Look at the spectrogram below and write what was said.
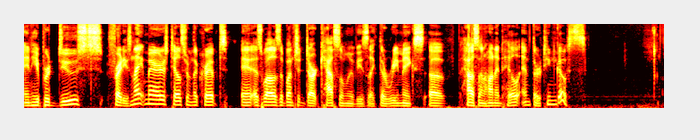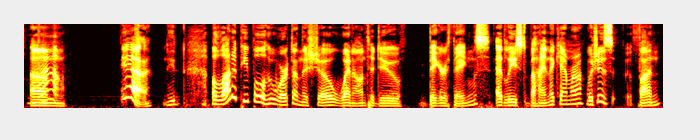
and he produced Freddy's Nightmares, Tales from the Crypt, as well as a bunch of Dark Castle movies like the remakes of House on Haunted Hill and Thirteen Ghosts. Um, Wow. Yeah, he, a lot of people who worked on this show went on to do bigger things, at least behind the camera, which is fun.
